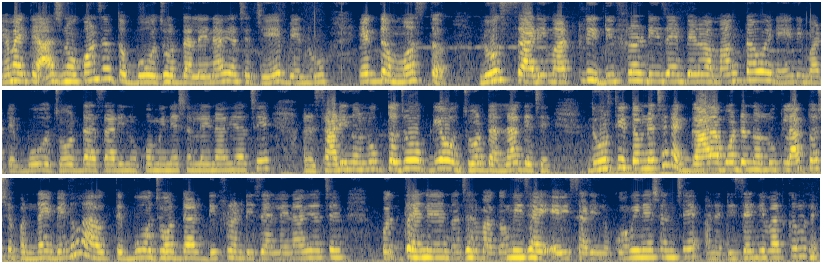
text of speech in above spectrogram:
એમાંય તે આજનો કોન્સેપ્ટ તો બહુ જોરદાર લઈને આવ્યા છે. જે બેનું એકદમ મસ્ત લૂઝ સાડીમાં આટલી ડિફરન્ટ ડિઝાઇન પહેરવા માંગતા હોય ને એની માટે બહુ જોરદાર સાડીનું કોમ્બિનેશન લઈને આવ્યા છે. અને સાડીનો લુક તો જો કેવો જોરદાર લાગે છે. દૂરથી તમને છે ને ગાળા બોર્ડરનો લુક લાગતો હશે, પણ નહીં બહેનો આ વખતે બહુ જોરદાર ડિફરન્ટ ડિઝાઇન લઈને આવ્યા છે. બધાને નજરમાં ગમી જાય એવી સાડીનું કોમ્બિનેશન છે. અને ડિઝાઇનની વાત કરું ને,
